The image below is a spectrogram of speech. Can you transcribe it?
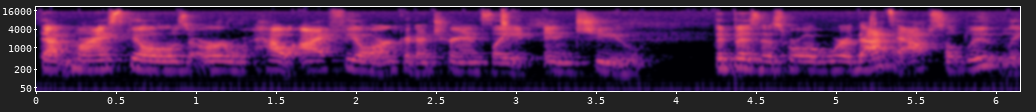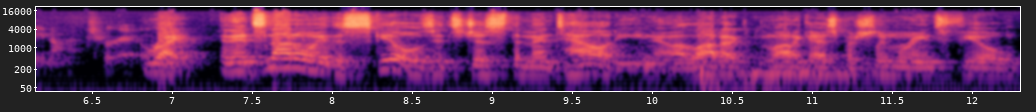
that my skills or how I feel aren't going to translate into the business world where that's absolutely not true. Right. And it's not only the skills, it's just the mentality. You know, a lot of a lot of guys, especially Marines, feel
